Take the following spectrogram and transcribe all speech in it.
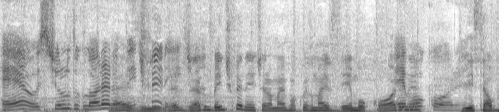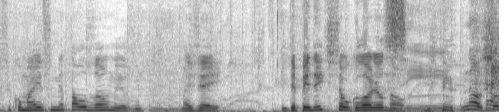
É, o estilo do Glória era é, bem diferente. Eles eram bem diferente, era mais uma coisa mais emo-core, né? Emo-core, E esse álbum ficou mais metalzão mesmo. Mas e aí? Independente se é o Glória ou não. Sim. Não, sou,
